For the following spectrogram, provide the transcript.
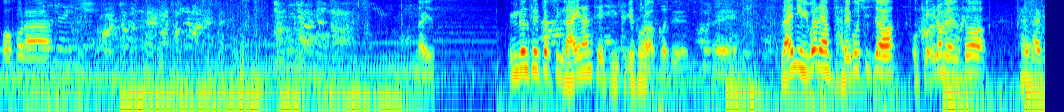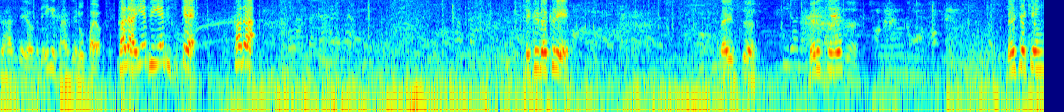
오늘 위해 나이스. 은근슬쩍 지금 라인한테 지금 그게 돌아왔거든. 예. 라인님 이번에 한번 잘해보시죠. 오케이 이러면서 살살 그 하세요. 근데 이게 가능성이 높아요. 가자 EMP EMP 쓸게. 가자! 맥클 맥클이 나이스. 메르시. 메르시 해킹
